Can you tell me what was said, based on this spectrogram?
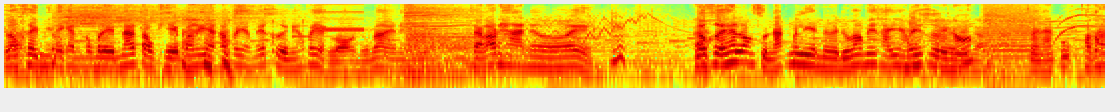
เราเคยมีอะไรกันตรงบริเวณหน้าเตาเค้กบ้างหรือยังครับก็ยังไม่เคยนะครับก็อยากลองดูบ้างนะครับจากเราทานเนย เราเคยให้ลองสุนัขมาเรียนเนยดูบ้างไหมคะยังไม่เคยเนาะจากนั้นปุ๊บเขาต้อง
